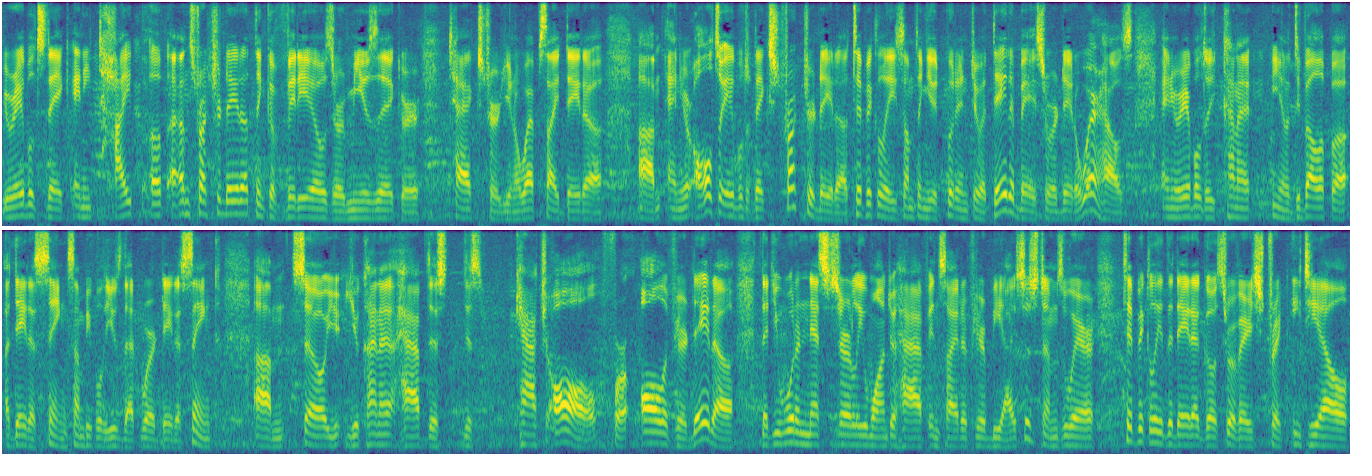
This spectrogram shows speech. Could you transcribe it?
you're able to take any type of unstructured data. Think of videos or music or text or you know website data, um, and you're also able to take structured data, typically something you'd put into a database or a data warehouse, and you're able to kind of you know develop a, a, data sink. Some people use that word data sink. Um, so you, you kind of have this this catch all for all of your data that you wouldn't necessarily want to have inside of your BI systems, where typically the data goes through a very strict ETL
